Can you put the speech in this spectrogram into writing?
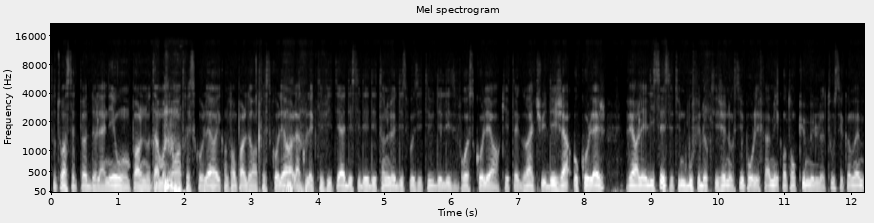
Surtout à cette période de l'année où on parle notamment de rentrée scolaire. Et quand on parle de rentrée scolaire, la collectivité a décidé d'étendre le dispositif des livres scolaires qui était gratuit déjà au collège vers les lycées. C'est une bouffée d'oxygène aussi pour les familles. Quand on cumule le tout, c'est quand même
